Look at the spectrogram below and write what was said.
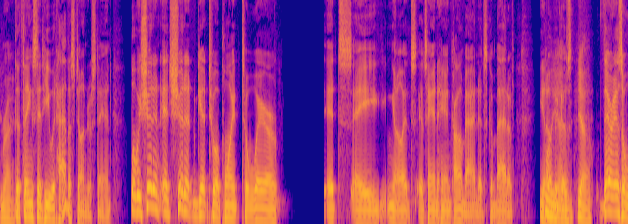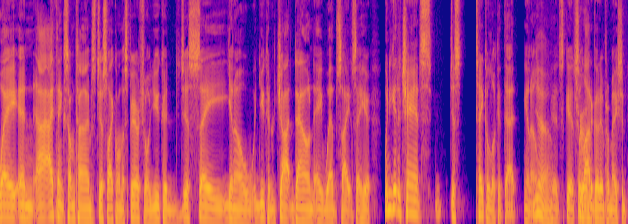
right. the things that He would have us to understand. But we shouldn't. It shouldn't get to a point to where it's a you know it's it's hand to hand combat. It's combative. You know, Well, yeah, because yeah. there is a way, and I think sometimes, just like on the spiritual, you could just say, you know, you could jot down a website and say, here, when you get a chance, just take a look at that. You know, Yeah, it's it's true. a lot of good information,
